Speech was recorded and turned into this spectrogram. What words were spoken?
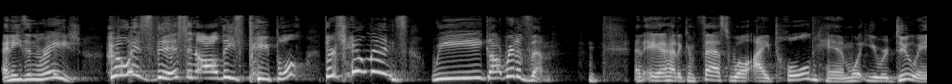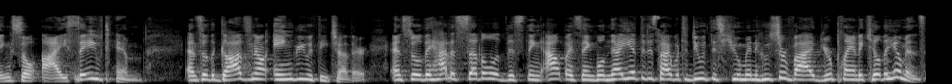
and he's enraged. Who is this and all these people? There's humans. We got rid of them. And Ea had to confess, well, I told him what you were doing, so I saved him. And so the gods are now angry with each other. And so they had to settle this thing out by saying, well, now you have to decide what to do with this human who survived your plan to kill the humans.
